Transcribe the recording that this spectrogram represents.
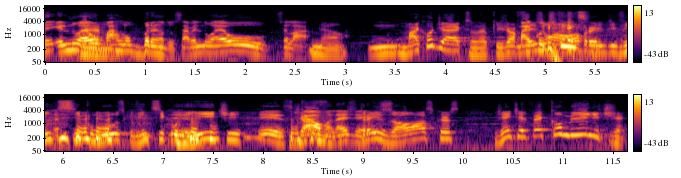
ele não é, É. o Marlon Brando, sabe? Ele não é o, sei lá. Não. hum, Michael Jackson, né? Que já Michael fez uma Jackson. obra de 25 músicas, 25 hits. Isso, calma, né, gente? Três Oscars. Gente, ele fez Community, gente.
